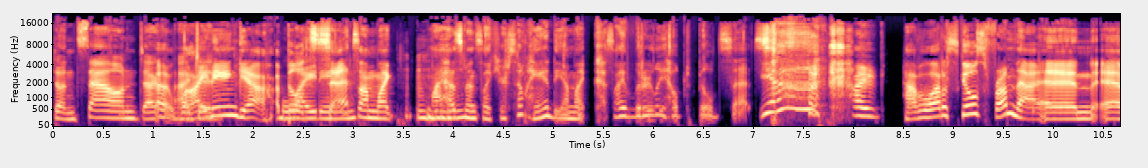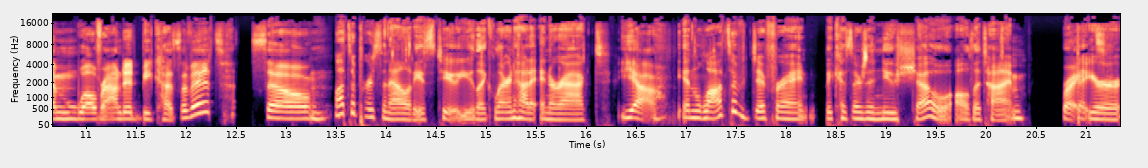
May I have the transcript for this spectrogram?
done sound, uh, lighting. yeah, I build lighting. sets. I'm like, mm-hmm. my husband's like, you're so handy. I'm like, because I literally helped build sets. Yeah, I have a lot of skills from that and am well rounded because of it. So lots of personalities too. You like learn how to interact. Yeah. And lots of different because there's a new show all the time. Right. That you're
